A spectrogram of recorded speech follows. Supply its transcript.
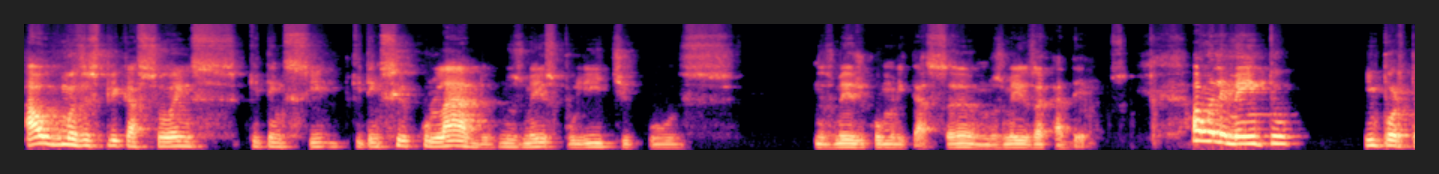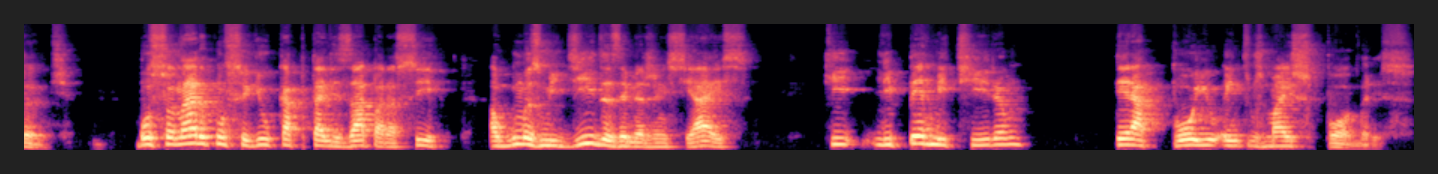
Há algumas explicações que têm, sido, que têm circulado nos meios políticos, nos meios de comunicação, nos meios acadêmicos. Há um elemento importante. Bolsonaro conseguiu capitalizar para si algumas medidas emergenciais que lhe permitiram ter apoio entre os mais pobres.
